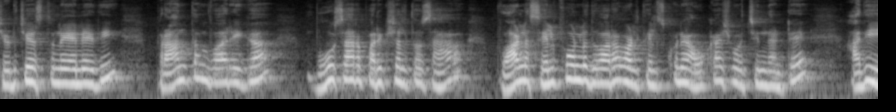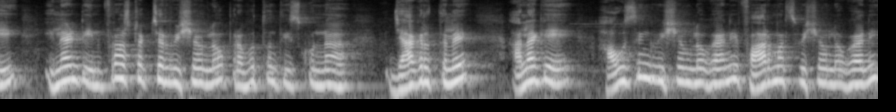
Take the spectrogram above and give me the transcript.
చెడు చేస్తున్నాయి అనేది ప్రాంతం వారీగా భూసార పరీక్షలతో సహా వాళ్ళ సెల్ ఫోన్ల ద్వారా వాళ్ళు తెలుసుకునే అవకాశం వచ్చిందంటే అది ఇలాంటి ఇన్ఫ్రాస్ట్రక్చర్ విషయంలో ప్రభుత్వం తీసుకున్న జాగ్రత్తలే. అలాగే హౌసింగ్ విషయంలో కానీ ఫార్మర్స్ విషయంలో కానీ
